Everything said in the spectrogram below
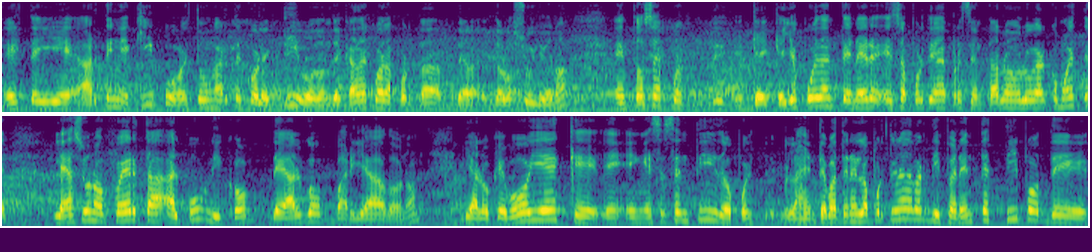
Este y arte en equipo, esto es un arte colectivo donde cada cual aporta de, lo suyo, ¿no? Entonces, pues que, ellos puedan tener esa oportunidad de presentarlo en un lugar como este, le hace una oferta al público de algo variado, ¿no? Y a lo que voy es que en ese sentido, pues la gente va a tener la oportunidad de ver diferentes tipos de,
